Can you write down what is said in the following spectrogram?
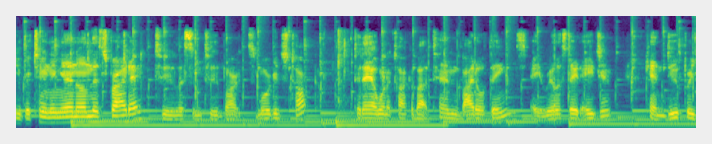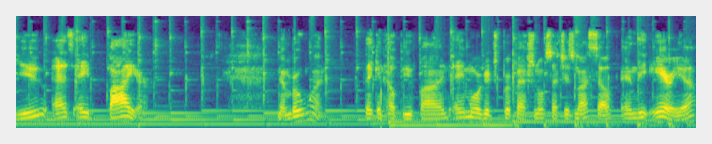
you for tuning in on this Friday to listen to Bart's Mortgage Talk. Today, I want to talk about 10 vital things a real estate agent can do for you as a buyer. Number one, they can help you find a mortgage professional such as myself in the area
